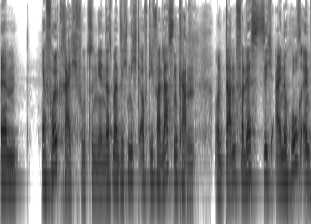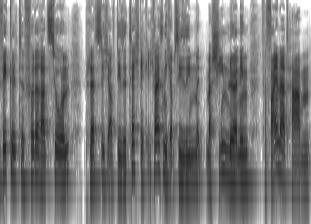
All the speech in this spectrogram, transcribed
ähm, erfolgreich funktionieren, dass man sich nicht auf die verlassen kann. Und dann verlässt sich eine hochentwickelte Föderation plötzlich auf diese Technik. Ich weiß nicht, ob sie sie mit Machine Learning verfeinert haben,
